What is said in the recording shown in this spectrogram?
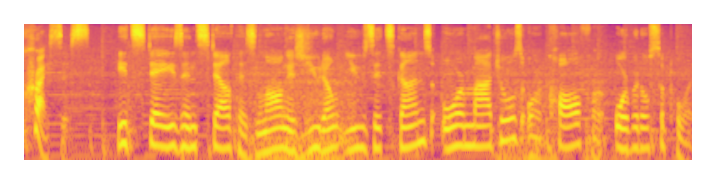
Crisis. It stays in stealth as long as you don't use its guns or modules or call for orbital support.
